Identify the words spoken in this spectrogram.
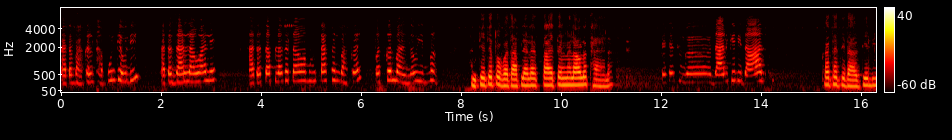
आता भाकल थापून ठेवली आता जाल लावू आले. आता तपला का तवा मग टाकन भाकर पटकन भाजणं होईन मग. आणि त्याच्यासोबत आपल्याला काय तेलनं लावलं खायला. डाळ केली डाळ कथा ती डाळ केली?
